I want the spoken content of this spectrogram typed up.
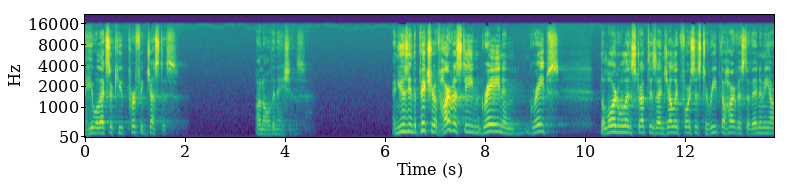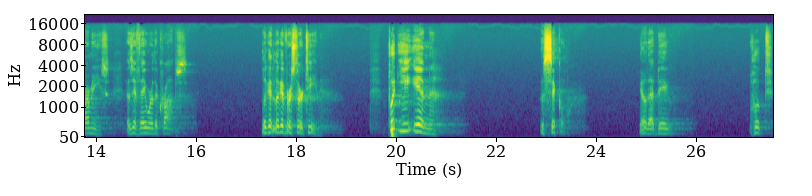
And he will execute perfect justice on all the nations. And using the picture of harvesting grain and grapes, the Lord will instruct his angelic forces to reap the harvest of enemy armies as if they were the crops. Look at, look at verse 13. Put ye in the sickle. You know, that big hooked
